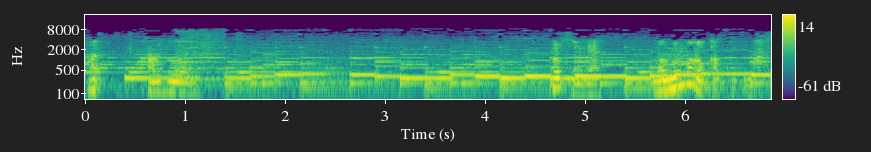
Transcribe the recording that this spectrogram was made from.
はい、完封です。そうですね。飲み物買ってきます。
